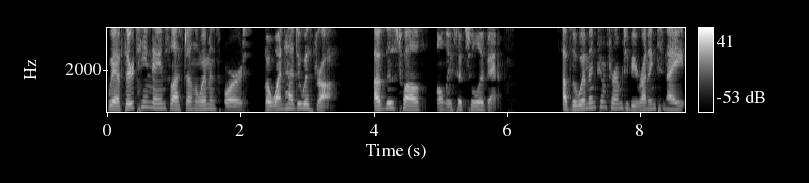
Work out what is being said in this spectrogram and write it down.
we have 13 names left on the women's board, but one had to withdraw. Of those 12, only 6 will advance. Of the women confirmed to be running tonight,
